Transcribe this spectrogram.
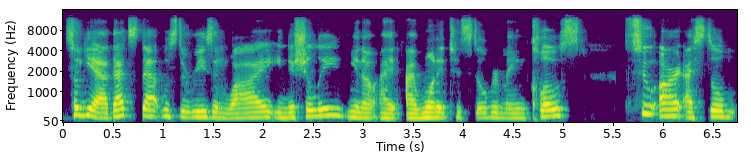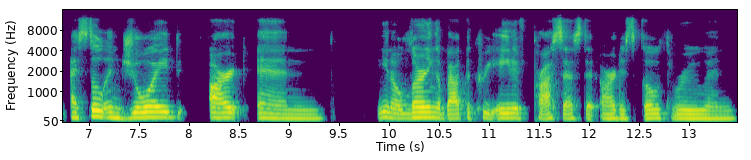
So yeah, that's that was the reason why initially, you know, I, I wanted to still remain close to art. I still I still enjoyed art and you know learning about the creative process that artists go through and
